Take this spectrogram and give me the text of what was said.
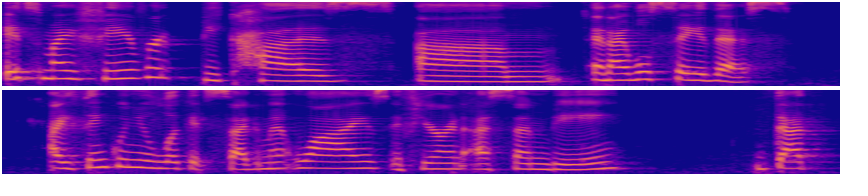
It's my favorite because, um, and I will say this: I think when you look at segment-wise, if you're an SMB, that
